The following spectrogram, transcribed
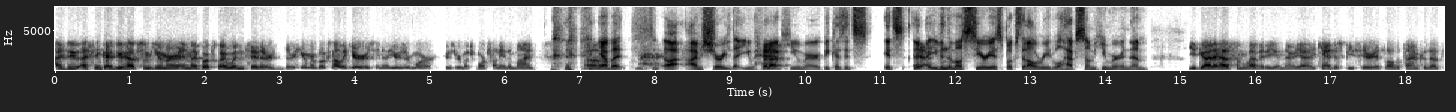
I do. I think I do have some humor in my books, but I wouldn't say they're they're humor books. Not like yours. You know, yours are more yours are much more funny than mine. Um, yeah, but uh, I'm sure that you have I, humor because it's it's uh, yeah. uh, even the most serious books that I'll read will have some humor in them. You got to have some levity in there. Yeah, you can't just be serious all the time because that's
